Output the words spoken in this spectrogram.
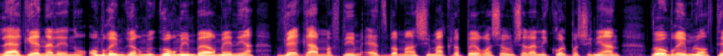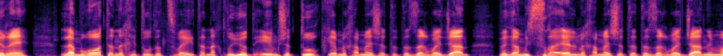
להגן עלינו, אומרים גורמים בארמניה, וגם מפנים אצבע מאשימה כלפי ראש הממשלה ניקול פשיניאן. כאן ואומרים לו, תראה, למרות הנחיתות הצבאית, אנחנו יודעים שטורקיה מחמשת את אזרבייג'אן, וגם ישראל מחמשת את אזרבייג'אן עם,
